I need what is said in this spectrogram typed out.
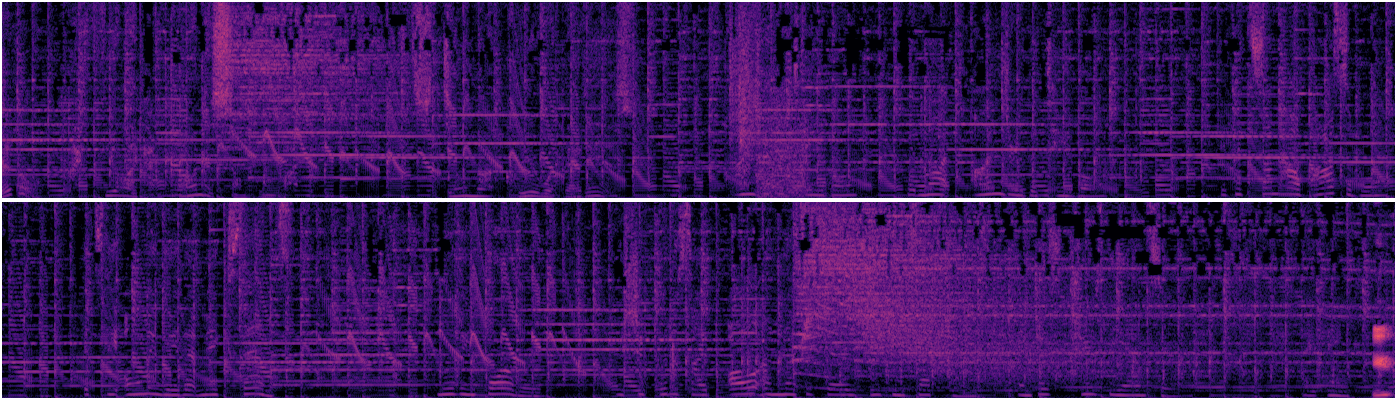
riddle. I feel like I'm onto something, but it's still not clear what that is. Under the table, but not under the table. If it's somehow possible, it's the only way that makes sense. Moving forward, we should put aside all unnecessary preconceptions and just choose the answer. I think. You,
